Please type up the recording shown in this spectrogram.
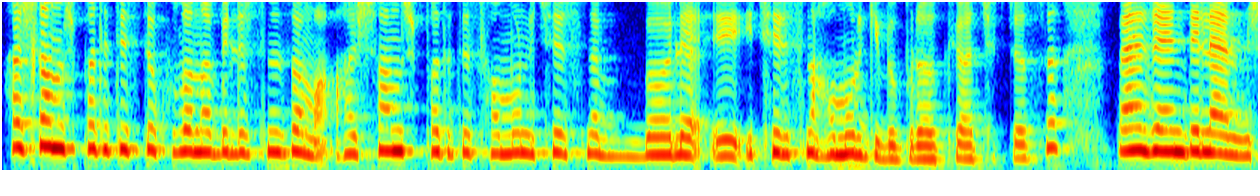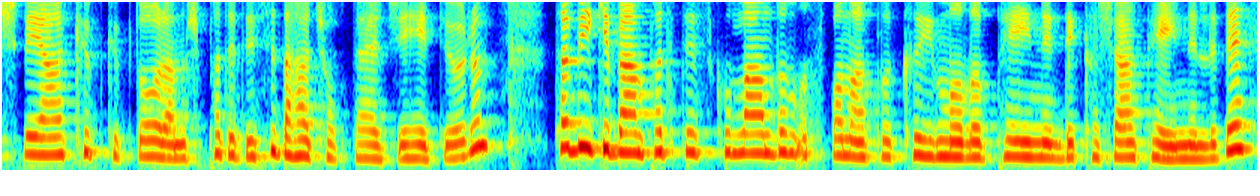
Haşlanmış patates de kullanabilirsiniz ama haşlanmış patates hamurun içerisinde böyle e, içerisine hamur gibi bırakıyor açıkçası. Ben rendelenmiş veya küp küp doğranmış patatesi daha çok tercih ediyorum. Tabii ki ben patates kullandım. ıspanaklı, kıymalı, peynirli, kaşar peynirli de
